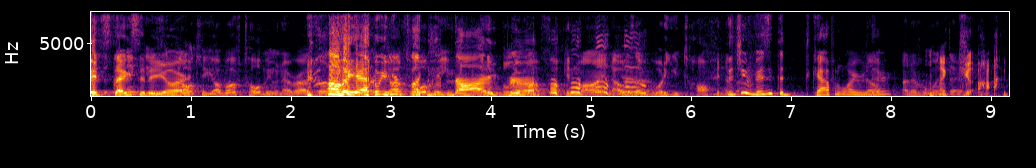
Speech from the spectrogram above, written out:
It's I next to it New was Y'all, York. two, y'all both told me whenever I was going. Oh, to yeah, York, we y'all were told fucking me. dying, It blew bro. my fucking mind. I was like, "What are you talking about?" Did you visit the Capitol while you were Nope, there? I never oh went my there. god.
